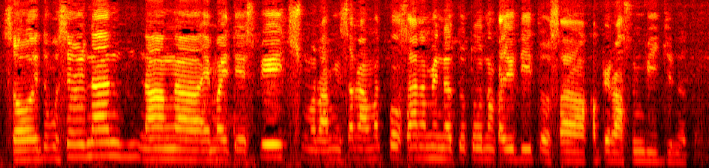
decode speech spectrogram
So ito po si Hernan ng ah, MIT SPH maraming salamat po. Sana may natutunan kayo dito sa kapirasong video na to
